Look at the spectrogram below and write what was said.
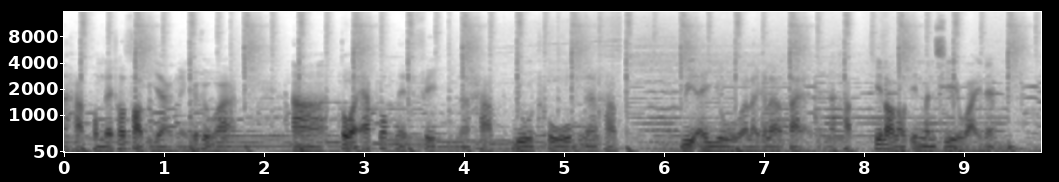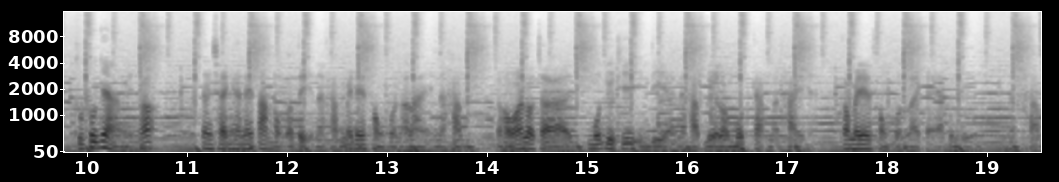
นะครับ ผมได้ทดสอบอีกอย่างหนึ่งก็คือว่าอ่าตัวแอปพวก Netflix นะครับ YouTube นะครับ VIU อะไรก็แล้วแต่นะครับ ที่เราล็อกอินบัญชีไว้เนี่ยทุกๆอย่างเนี่ยก็ ยังใช้งานได้ตามปกตินะครับไม่ได้ส่งผลอะไรนะครับแต่เพราะว่าเราจะมุดอยู่ที่อินเดียนะครับหรือเรามุดกลับมาไทยเนี่ยก็ไม่ได้ส่งผลอะไรกับแอปอื่นนะครับ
